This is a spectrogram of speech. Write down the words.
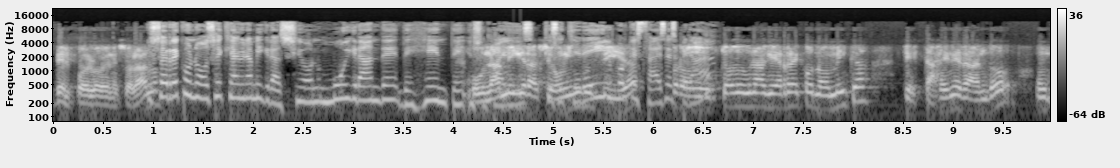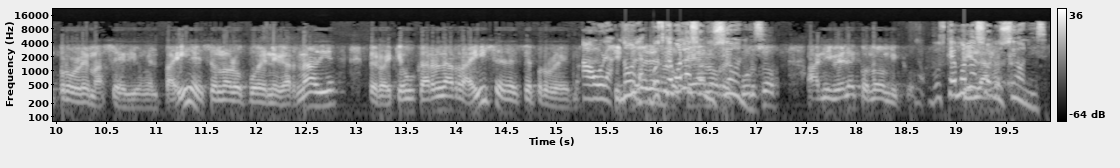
del pueblo venezolano. ¿Usted reconoce que hay una migración muy grande de gente en su Una país que migración inducida producto de una guerra económica que está generando un problema serio en el país. Eso no lo puede negar nadie, pero hay que buscar las raíces de ese problema. Ahora, Si no, la- busquemos las los soluciones. recursos a nivel económico. Busquemos las la- soluciones.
